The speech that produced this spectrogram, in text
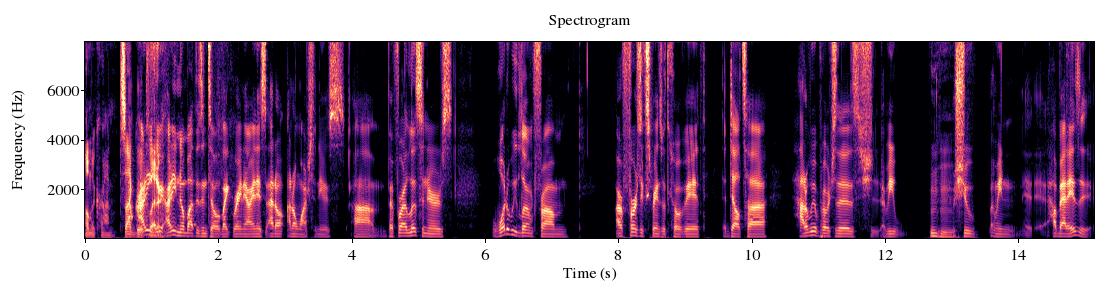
Omicron. It's not I Greek didn't, letter. hear, I didn't know about this until like right now, and it's, I don't I don't watch the news. Um, but for our listeners, what do we learn from our first experience with COVID, the Delta? How do we approach this? Should, I mean, Mhm. shoot. I mean, how bad is it?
